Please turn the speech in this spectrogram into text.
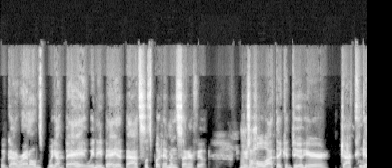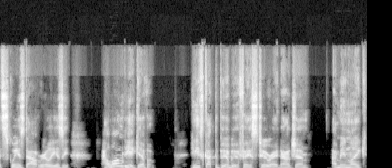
We've got Reynolds. We got Bae, We need Bae at bats. Let's put him in center field. Mm-hmm. There's a mm-hmm. whole lot they could do here. Jack can get squeezed out real easy. How long do you give him? He's got the boo boo face too right now, Jim. I mean, like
